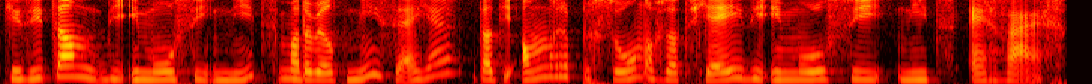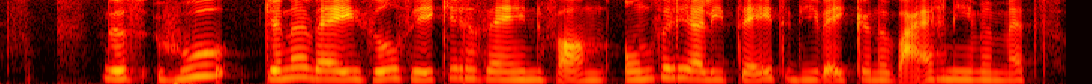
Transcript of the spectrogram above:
Je ziet dan die emotie niet, maar dat wil niet zeggen dat die andere persoon of dat jij die emotie niet ervaart. Dus hoe kunnen wij zo zeker zijn van onze realiteit die wij kunnen waarnemen met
